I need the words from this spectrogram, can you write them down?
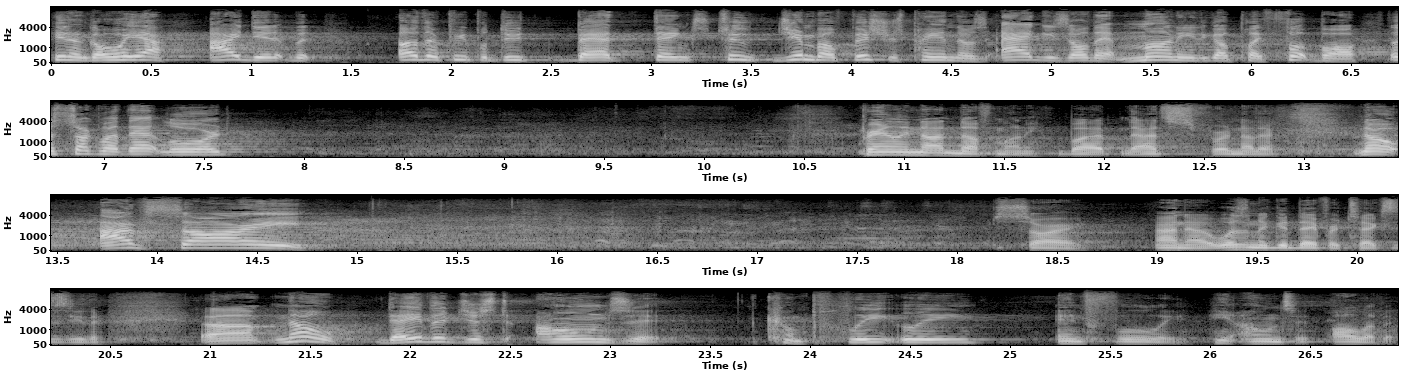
He doesn't go, well, yeah, I did it, but other people do bad things too. Jimbo Fisher's paying those Aggies all that money to go play football. Let's talk about that, Lord. Apparently, not enough money, but that's for another. No, I'm sorry. Sorry. I know, it wasn't a good day for Texas either. Um, no, David just owns it completely and fully. He owns it, all of it.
